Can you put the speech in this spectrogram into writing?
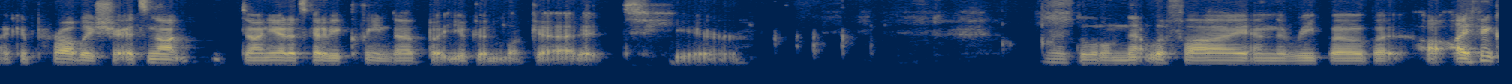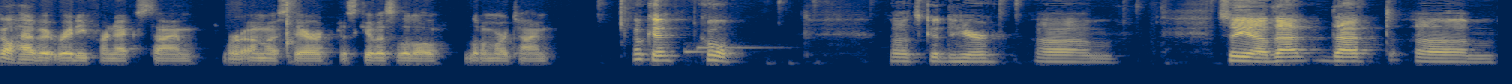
I could probably share. It's not done yet. It's got to be cleaned up, but you could look at it here. There's the little Netlify and the repo, but I'll- think I'll have it ready for next time. We're almost there. Just give us a little, little more time. Okay, cool. That's good to hear. Um, so yeah, that that um,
